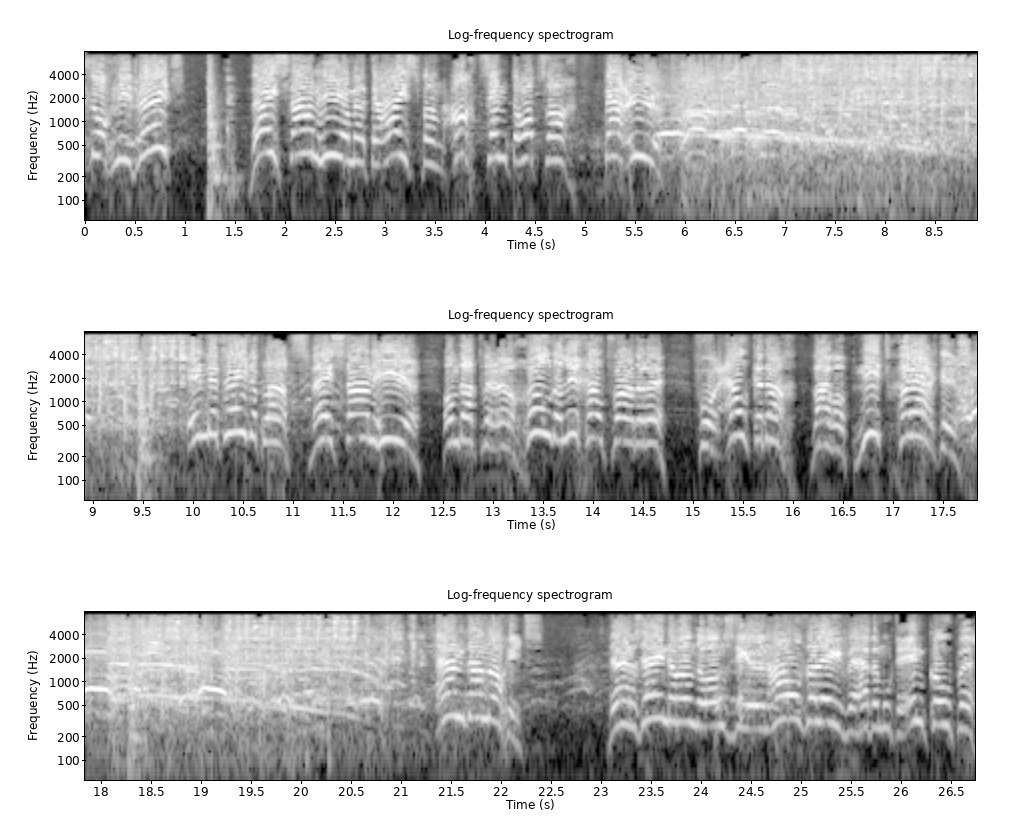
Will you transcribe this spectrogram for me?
Het nog niet weet. Wij staan hier met de eis van 8 centen opslag per uur. In de tweede plaats, wij staan hier omdat we een gulden lichtgeld vorderen voor elke dag waarop niet gewerkt is. En dan nog iets. Er zijn er onder ons die hun halve leven hebben moeten inkopen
